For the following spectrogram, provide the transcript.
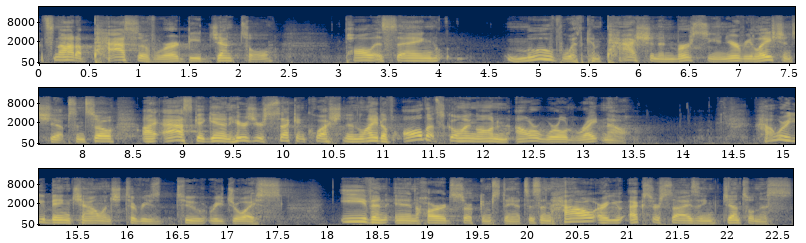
It's not a passive word, be gentle. Paul is saying, move with compassion and mercy in your relationships. And so I ask again here's your second question in light of all that's going on in our world right now. How are you being challenged to, re- to rejoice? even in hard circumstances? And how are you exercising gentleness,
